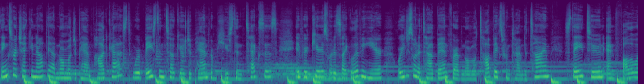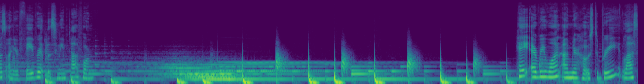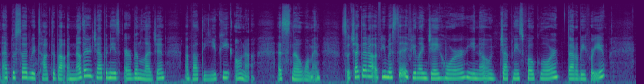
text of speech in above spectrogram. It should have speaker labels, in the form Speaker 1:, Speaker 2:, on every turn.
Speaker 1: Thanks for checking out the Abnormal Japan podcast. We're based in Tokyo, Japan from Houston, Texas. If you're curious what it's like living here, or you just want to tap in for abnormal topics from time to time, stay tuned and follow us on your favorite listening platform. Everyone, I'm your host Bree. Last episode we talked about another Japanese urban legend about the Yuki Onna, a snow woman. So check that out if you missed it. If you like J horror, you know, Japanese folklore, that'll be for you.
